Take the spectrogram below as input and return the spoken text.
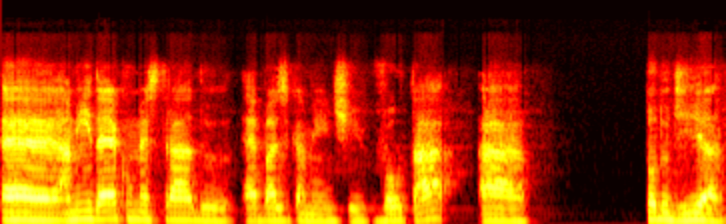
é, a minha ideia com o mestrado é basicamente voltar a todo dia,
